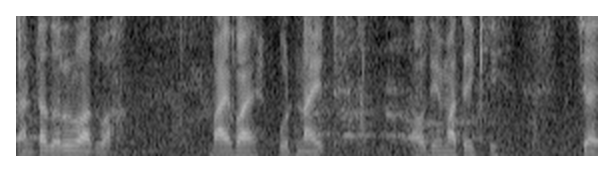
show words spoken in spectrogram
घंटा जरूर वाजवा. बाय बाय गुड नाईट अवधी माते की. जय.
